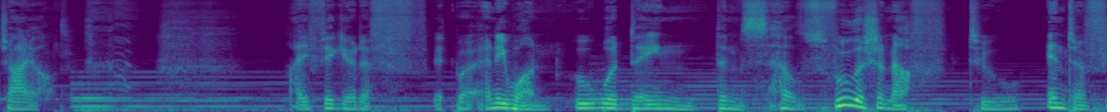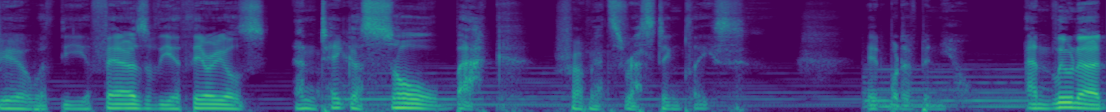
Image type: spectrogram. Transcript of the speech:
child. I figured if it were anyone who would deign themselves foolish enough to interfere with the affairs of the ethereals and take a soul back from its resting place, it would have been you. And Luna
